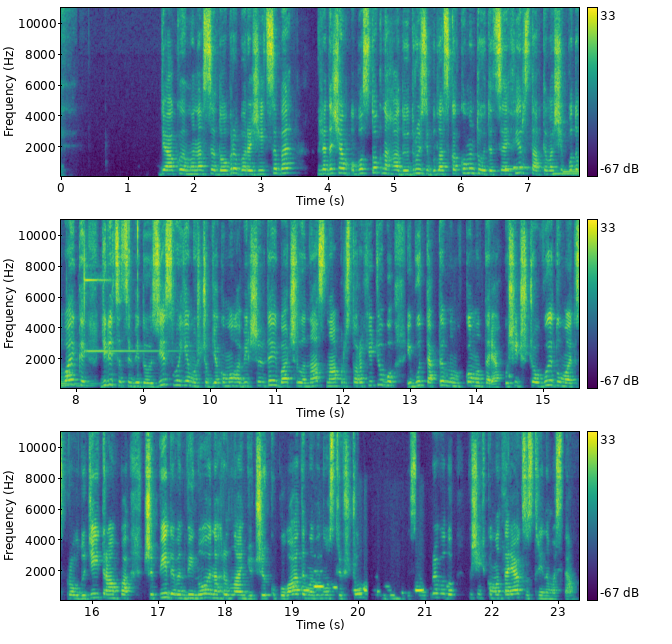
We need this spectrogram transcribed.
Дякуємо на все добре. Бережіть себе. Глядачам обосток нагадую, друзі, будь ласка, коментуйте цей ефір, ставте ваші подобайки, діліться цим відео зі своїми, щоб якомога більше людей бачили нас на просторах Ютубу і будьте активними в коментарях. Пишіть, що ви думаєте з приводу дій Трампа, чи піде він війною на Гренландію, чи купуватиме він острів. Що ви думаєте з цього приводу? Пишіть в коментарях, зустрінемось там.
